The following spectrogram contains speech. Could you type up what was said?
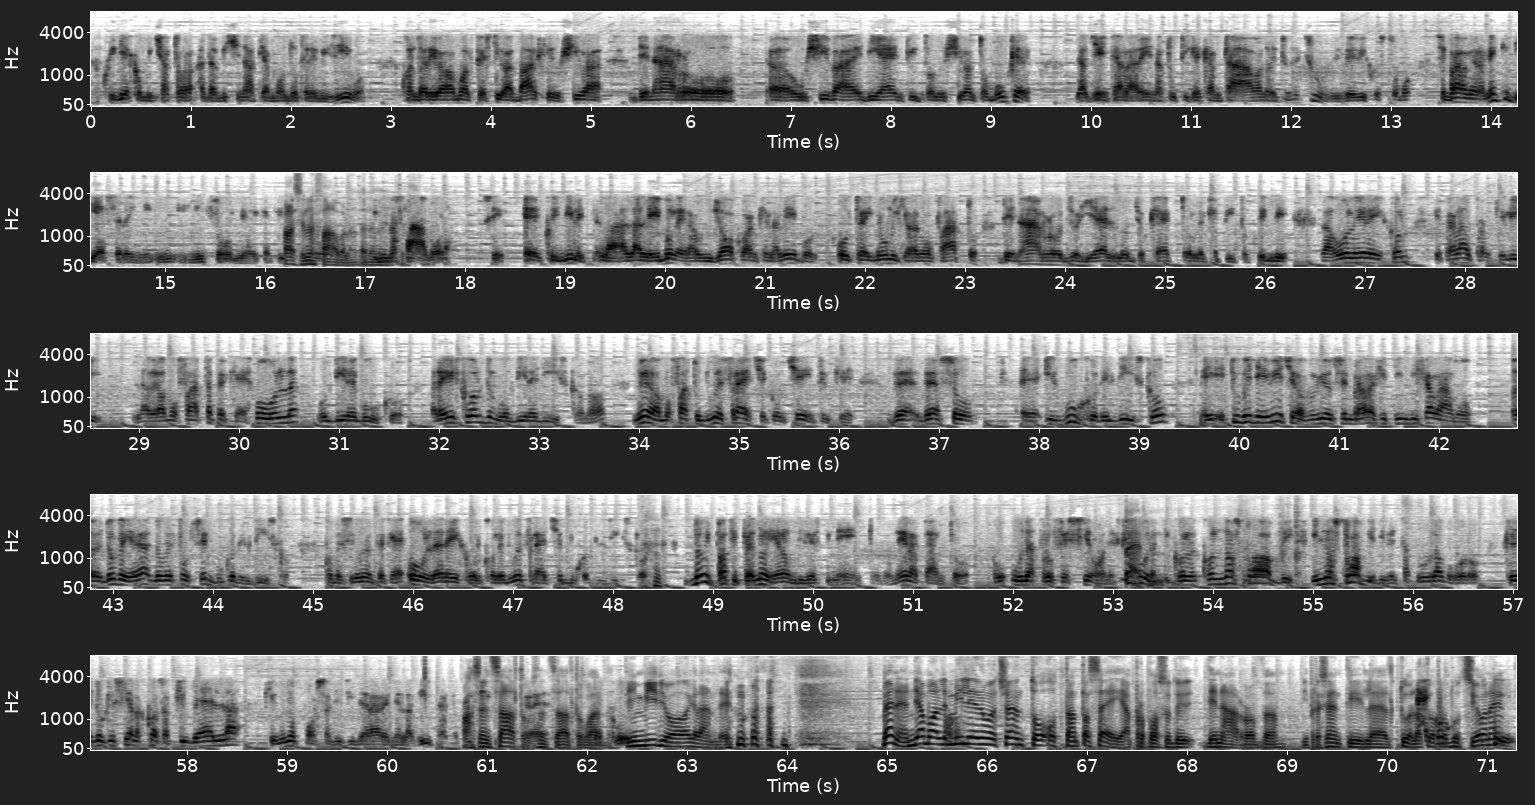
quindi è cominciato ad avvicinarti al mondo televisivo quando arrivavamo al Festival Bar che usciva Denaro, uh, usciva Eddie Huntington, usciva Tom Hooker, la gente all'arena, tutti che cantavano e tu, tu vivevi questo mondo. Sembrava veramente di essere in, in, in un sogno, hai capito? Quasi una favola, veramente. Una favola. Sì. E quindi le, la, la, label era un gioco anche la label, oltre ai nomi che avevamo fatto, denaro, gioiello, giochetto, l'hai capito? Quindi la All Record, che tra l'altro anche lì l'avevamo fatta perché hall vuol dire buco, record vuol dire disco, no? Noi avevamo fatto due frecce concentriche verso eh, il buco del disco e, e tu vedevi e proprio, sembrava che ti indicavamo eh, dove, dove fosse il buco del disco come si usa perché all record con le due frecce buco del disco. Noi, proprio per noi era un divertimento, non era tanto una professione. Figurati, col, col nostro hobby, il nostro hobby è diventato un lavoro, credo che sia la cosa più bella che uno possa desiderare nella vita. Ah, senz'altro, eh, senz'altro, guarda. Ti invidio alla grande. Bene, andiamo al 1986 a proposito di, di Narrov. Mi presenti il, il tuo, la tua ecco, produzione? Sì,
